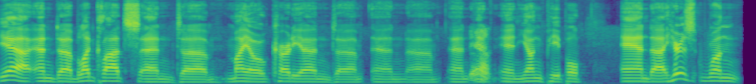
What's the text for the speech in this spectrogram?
Yeah, and uh, blood clots and um myocardia and um, and um, and Yeah. in, in young people. And uh, here's one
